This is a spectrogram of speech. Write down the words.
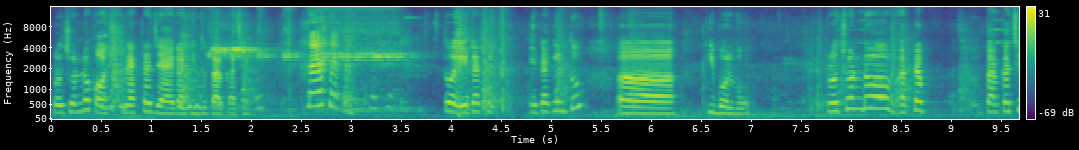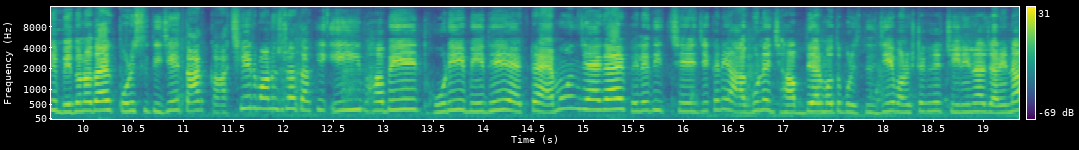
প্রচণ্ড কষ্টের একটা জায়গা কিন্তু তার কাছে। তো এটা এটা কিন্তু কি বলব? প্রচণ্ড একটা তার কাছে বেদনাদায়ক পরিস্থিতি যে তার কাছের মানুষরা তাকে এইভাবে ধরে বেঁধে একটা এমন জায়গায় ফেলে দিচ্ছে যেখানে আগুনে ঝাঁপ দেওয়ার মতো পরিস্থিতি যে মানুষটাকে সে চেনে না, জানে না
